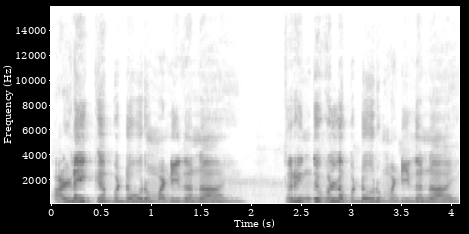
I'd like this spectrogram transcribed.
அழைக்கப்பட்ட ஒரு மனிதனாய் தெரிந்து கொள்ளப்பட்ட ஒரு மனிதனாய்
